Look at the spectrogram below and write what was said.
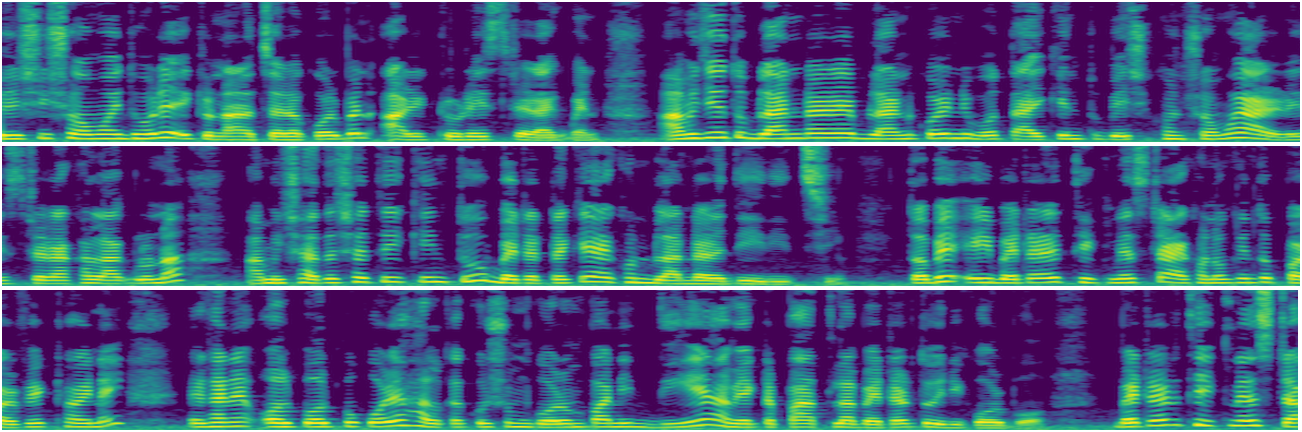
বেশি সময় ধরে একটু নাড়াচাড়া করবেন আর একটু রেস্টে রাখবেন। আমি যেহেতু ব্লেন্ডারে ব্ল্যান্ড করে নিব, তাই কিন্তু বেশিক্ষণ সময় আর রেস্টে রাখা লাগল না। আমি সাথে সাথেই কিন্তু ব্যাটারটাকে এখন ব্লেন্ডারে দিয়ে দিচ্ছি। তবে এই ব্যাটারের থিকনেসটা এখনও কিন্তু পারফেক্ট হয় নাই। এখানে অল্প অল্প করে হালকা কুসুম গরম পানি দিয়ে আমি একটা পাতলা ব্যাটার তৈরি করব। ব্যাটার থিকনেসটা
